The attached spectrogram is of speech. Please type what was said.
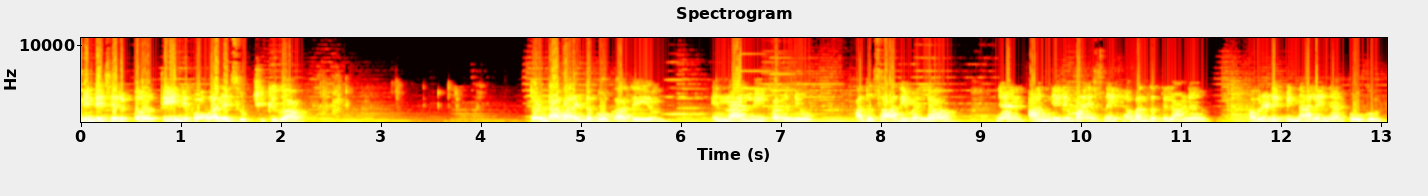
നിന്റെ ചെരുപ്പ് തേഞ്ഞു പോകാതെ സൂക്ഷിക്കുക. തൊണ്ട വരണ്ടു പോകാതെയും. എന്നാൽ നീ പറഞ്ഞു അത് സാധ്യമല്ല. ഞാൻ അന്യരുമായ സ്നേഹബന്ധത്തിലാണ്. അവരുടെ പിന്നാലെ ഞാൻ പോകും.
